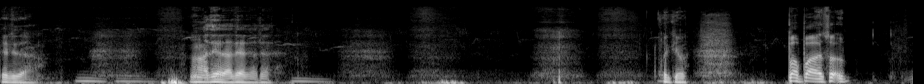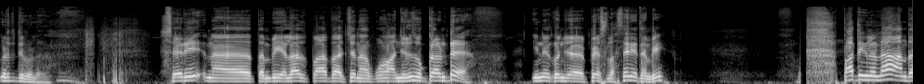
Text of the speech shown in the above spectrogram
தெரியுதா? ஆ அதே அதே அதே அதே. ஓகே. பாப்பா சொ எடுத்துட்டு போல சரி நான் தம்பி எல்லாரும் பார்த்தாச்சு. நான் அஞ்சு நிமிஷம் உட்காந்துட்டு இன்னும் கொஞ்சம் பேசலாம். சரியா தம்பி? பார்த்தீங்களா அந்த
